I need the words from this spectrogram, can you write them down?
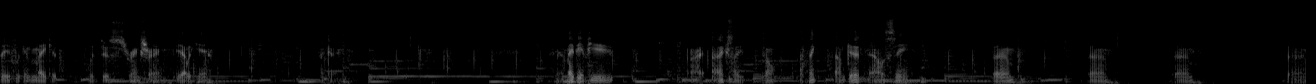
See if we can make it with just string string. Yeah, we can. Okay. Yeah, maybe if you... Alright, actually don't... I think I'm good now. Let's see. Boom. Boom. Boom. Boom.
